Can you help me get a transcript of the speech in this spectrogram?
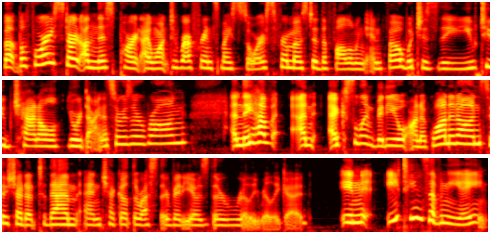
But before I start on this part, I want to reference my source for most of the following info, which is the YouTube channel Your Dinosaurs Are Wrong. And they have an excellent video on iguanodon, so shout out to them and check out the rest of their videos. They're really, really good. In 1878,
